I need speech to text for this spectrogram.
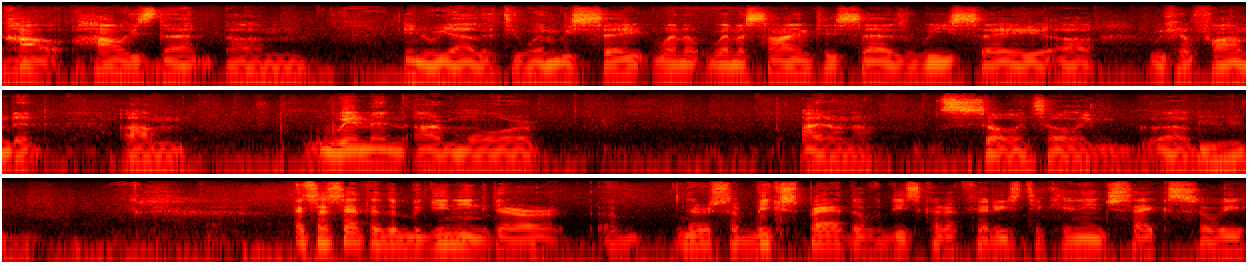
How how is that? Um, in reality, when we say when a, when a scientist says we say uh, we have found that um, women are more I don't know so and so like uh, As I said at the beginning, there are uh, there's a big spread of these characteristics in each sex, so we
